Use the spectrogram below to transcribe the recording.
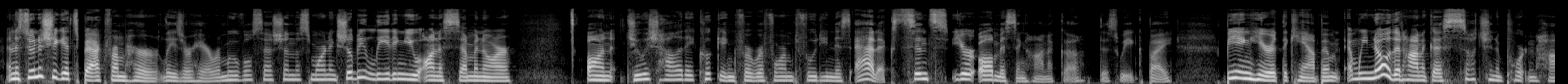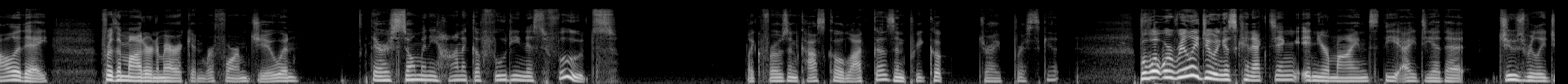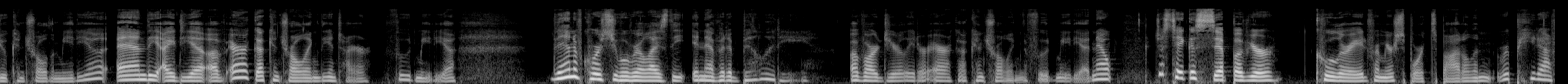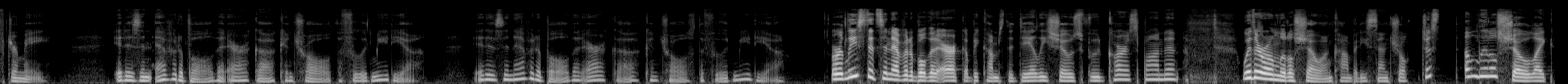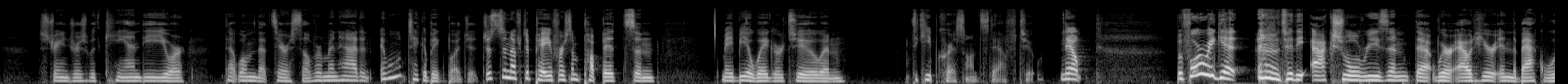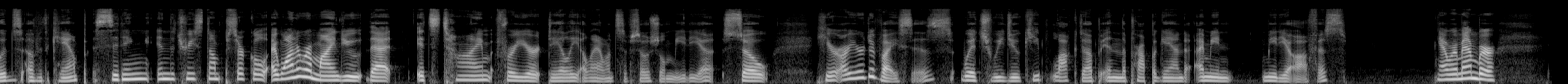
And as soon as she gets back from her laser hair removal session this morning, she'll be leading you on a seminar on Jewish holiday cooking for Reformed foodiness addicts, since you're all missing Hanukkah this week by being here at the camp. And, and we know that Hanukkah is such an important holiday for the modern American Reformed Jew. And there are so many Hanukkah foodiness foods, like frozen Costco latkes and pre cooked dry brisket. But what we're really doing is connecting in your minds the idea that Jews really do control the media and the idea of Erica controlling the entire food media. Then, of course, you will realize the inevitability of our dear leader, Erica, controlling the food media. Now, just take a sip of your Cooler Aid from your sports bottle and repeat after me. It is inevitable that Erica control the food media. It is inevitable that Erica controls the food media. Or at least it's inevitable that Erica becomes the Daily Show's food correspondent with her own little show on Comedy Central. Just a little show like Strangers with Candy or that one that Sarah Silverman had. And it won't take a big budget, just enough to pay for some puppets and maybe a wig or two and to keep Chris on staff too. Now, before we get to the actual reason that we're out here in the backwoods of the camp, sitting in the tree stump circle, I want to remind you that it's time for your daily allowance of social media. So here are your devices, which we do keep locked up in the propaganda, I mean, media office. Now remember,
